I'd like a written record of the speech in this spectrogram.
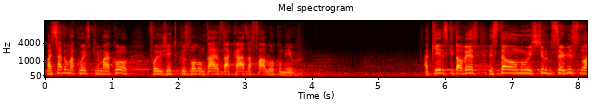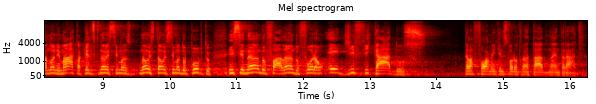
Mas sabe uma coisa que me marcou? Foi o jeito que os voluntários da casa falou comigo. Aqueles que talvez estão no estilo de serviço no anonimato, aqueles que não, cima, não estão em cima do púlpito, ensinando, falando, foram edificados pela forma em que eles foram tratados na entrada.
